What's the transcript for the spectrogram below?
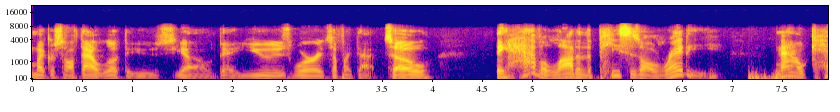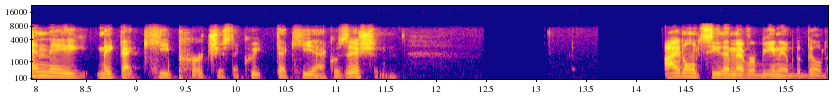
Microsoft Outlook. They use you know they use Word stuff like that. So they have a lot of the pieces already. Now, can they make that key purchase, that key, that key acquisition? I don't see them ever being able to build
